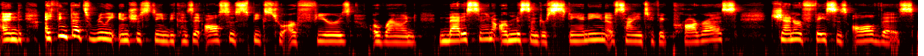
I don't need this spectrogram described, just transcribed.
And I think that's really interesting because it also speaks to our fears around medicine, our misunderstanding of scientific progress. Jenner faces all of this,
